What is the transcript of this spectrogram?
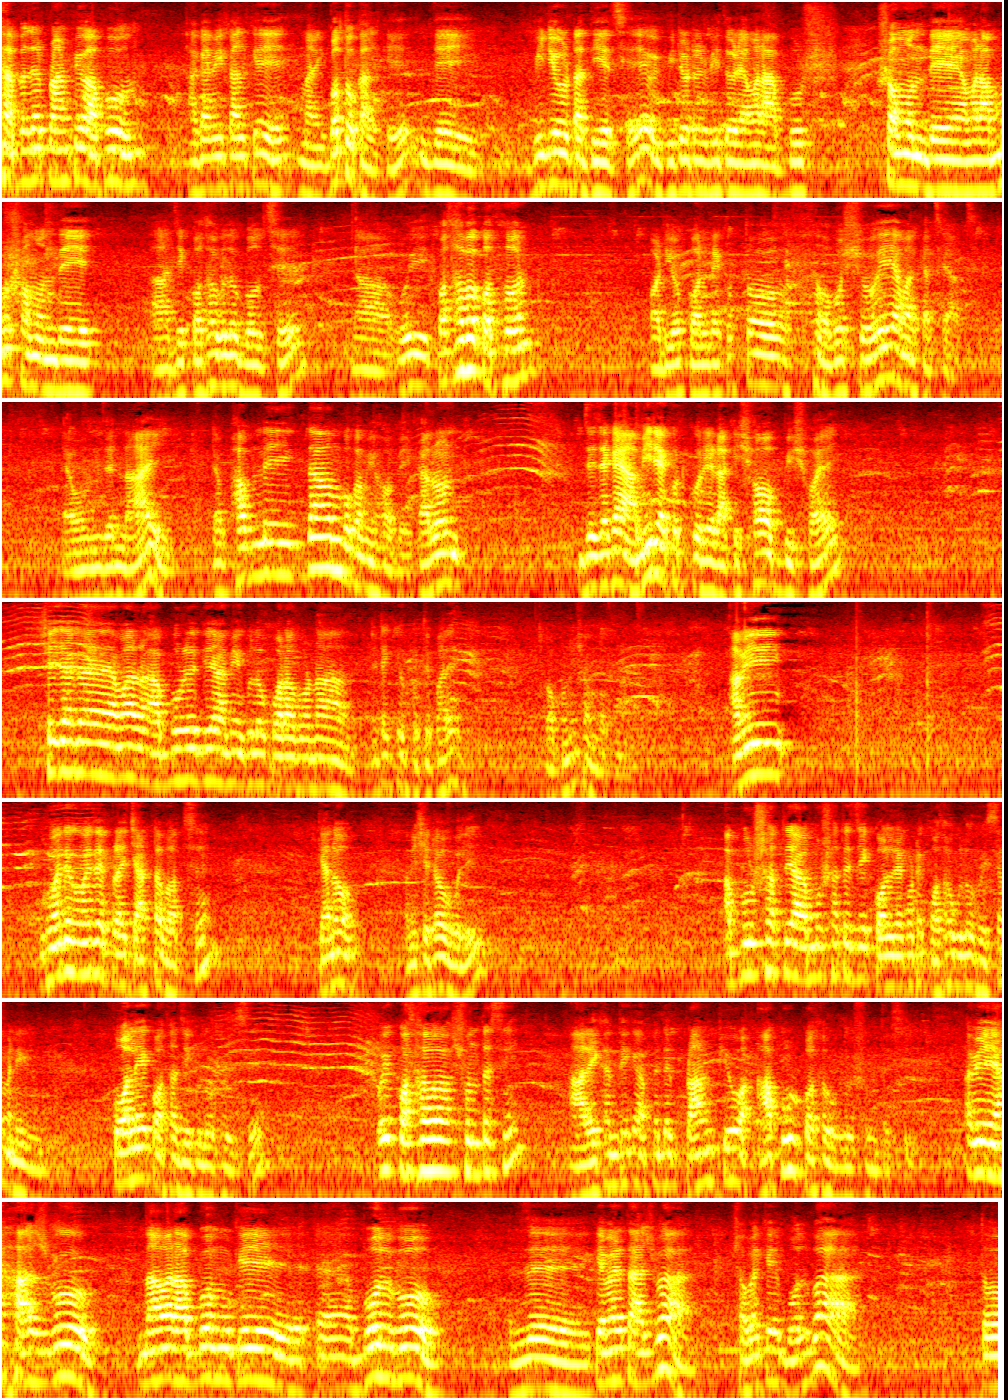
আপনাদের প্রাণপ্রিয় আপন আগামীকালকে মানে গতকালকে যে ভিডিওটা দিয়েছে, ওই ভিডিওটার ভিতরে আমার আব্বুর সম্বন্ধে, আমার আম্মুর সম্বন্ধে যে কথাগুলো বলছে ওই কথা বা কথন অডিও কল রেকর্ড তো অবশ্যই আমার কাছে আছে। এমন যে নাই, এটা ভাবলে একদম বোকামি হবে। কারণ যে জায়গায় আমি রেকর্ড করে রাখি সব বিষয়ে, সেই জায়গায় আমার আব্বুরে দিয়ে আমি এগুলো করাবো না, এটা কি হতে পারে? কখনোই সম্ভব না। আমি ঘুমাইতে ঘুমাইতে প্রায় চারটা বাজছে। কেন? আমি সেটাও বলি। আব্বুর সাথে, আম্মুর সাথে যে কল রেকর্ডে কথাগুলো হয়েছে মানে কলে কথা যেগুলো হয়েছে, ওই কথা শুনতেছি আর এখান থেকে আপনাদের প্রাণপ্রিয় আপুর কথাগুলো শুনতেছি। আমি হাসবো, না আমার আব্বু মুখে বলব যে, ক্যামেরাতে আসবা, সবাইকে বলবা তো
